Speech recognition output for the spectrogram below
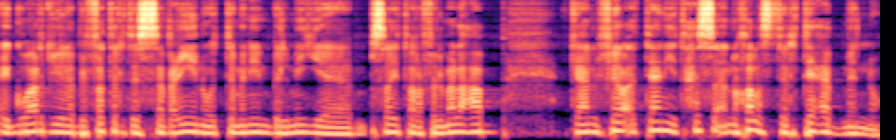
جوارديولا بفترة السبعين والثمانين بالمية بسيطره في الملعب. كان الفرق الثانية تحس إنه خلص ترتعب منه.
